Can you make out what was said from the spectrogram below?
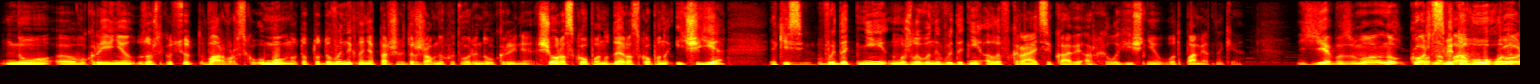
ну, е, в Україні, знову ж таки, оцю варварську, умовно, тобто до виникнення перших державних утворень на Україні. Що розкопано, де розкопано, і чи є якісь видатні, ну можливо, не видатні, але вкрай цікаві археологічні от пам'ятники. Є безумовно. Ну, кожна, світового пам- такого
